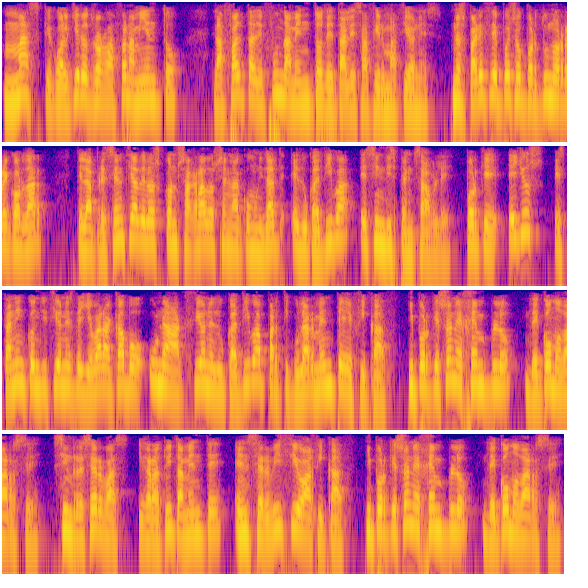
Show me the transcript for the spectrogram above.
más que cualquier otro razonamiento la falta de fundamento de tales afirmaciones. Nos parece pues oportuno recordar que la presencia de los consagrados en la comunidad educativa es indispensable, porque ellos están en condiciones de llevar a cabo una acción educativa particularmente eficaz, y porque son ejemplo de cómo darse, sin reservas y gratuitamente, en servicio eficaz, y porque son ejemplo de cómo darse,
